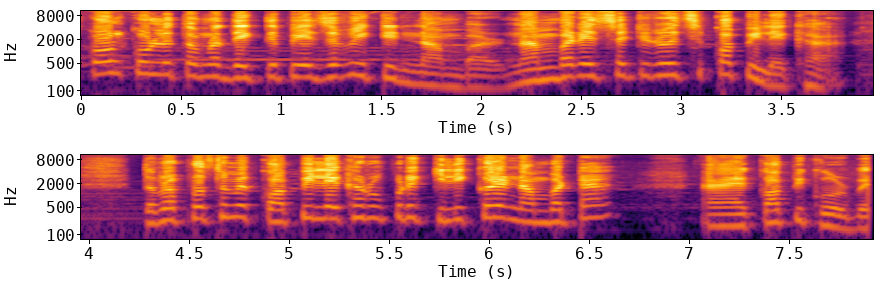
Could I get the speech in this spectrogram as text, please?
স্ক্রল করলে তোমরা দেখতে পেয়ে যাবে একটি নাম্বার নাম্বারের সাইডে রয়েছে কপি লেখা। তোমরা প্রথমে কপি লেখার উপরে ক্লিক করে নাম্বারটা কপি করবে।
